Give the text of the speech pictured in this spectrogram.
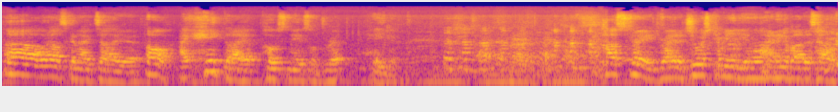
Oh, what else can I tell you? Oh, I hate that I have post-nasal drip. Hate it. How strange, right? A Jewish comedian whining about his health.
